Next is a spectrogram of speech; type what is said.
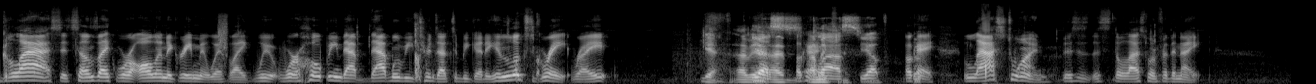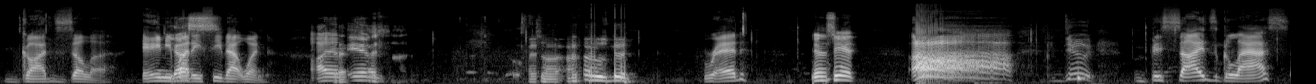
Glass, it sounds like we're all in agreement with. Like we, we're hoping that that movie turns out to be good. And it looks great, right? Yeah, I mean, Yes, I, Okay. I'm glass. Yep. Okay, last one. This is this is the last one for the night. Godzilla. Anybody Yes. see that one? I am I in. saw it. I, saw, I thought it was good. Red? Didn't see it. Ah, dude. Besides Glass,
